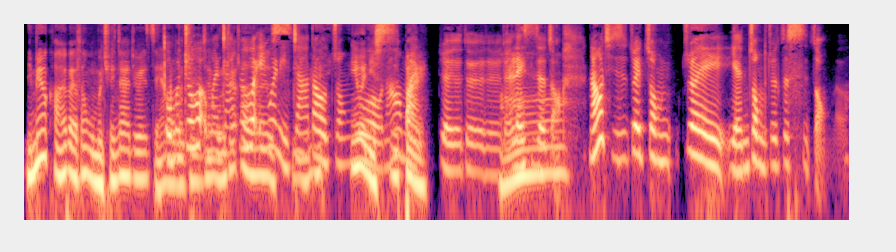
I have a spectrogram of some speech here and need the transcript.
你没有考一百分，我们全家就会怎样？我们就会，我全们家家就会 因为你家道中落，然后败买，对对对对对对，类似这种。哦然后其实最重、最严重的就是这四种了。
